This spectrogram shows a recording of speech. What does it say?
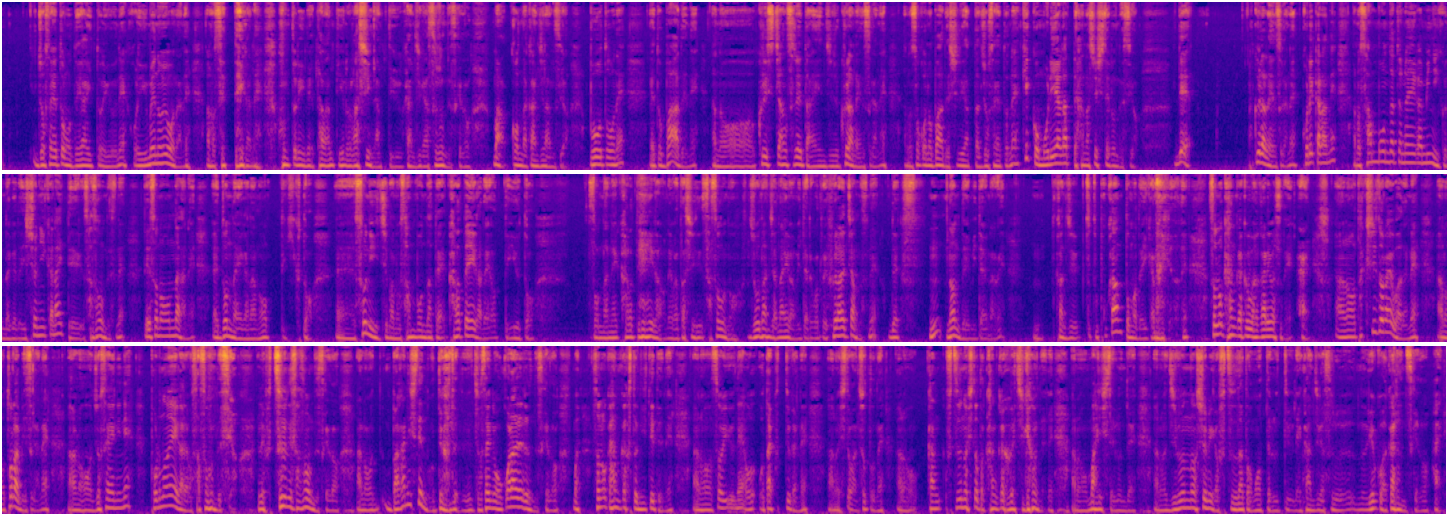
女性との出会いというね、これ夢のようなね、あの設定がね、本当にね、タランティーノらしいなっていう感じがするんですけど、まあ、こんな感じなんですよ。冒頭ね、えっと、バーでね、あの、クリスチャン・スレーター演じるクラレンスがね、あの、そこのバーで知り合った女性とね、結構盛り上がって話してるんですよ。で、クラレンスがね、これからね、あの3本立ての映画見に行くんだけど、一緒に行かないって誘うんですね。で、その女がね、どんな映画なの？って聞くと、えー、ソニー市場の3本立て、空手映画だよって言うと、そんなね、空手映画をね、私誘うの冗談じゃないわみたいなことで振られちゃうんですね。で、ん？なんで？みたいなね。感じ、ちょっとポカンとまでいかないけどね、その感覚わかりますね。はい。あの、タクシードライバーでね、あの、トラビスがね、あの、女性にね、ポルノ映画を誘うんですよ。で、普通に誘うんですけど、あの、バカにしてんのってことで、ね、女性に怒られるんですけど、まあ、その感覚と似ててね、あの、そういうね、オタクっていうかね、あの人はちょっとね、あの、かん普通の人と感覚が違うんでね、あの、麻痺してるんで、あの、自分の趣味が普通だと思ってるっていうね、感じがする、よくわかるんですけど、はい。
